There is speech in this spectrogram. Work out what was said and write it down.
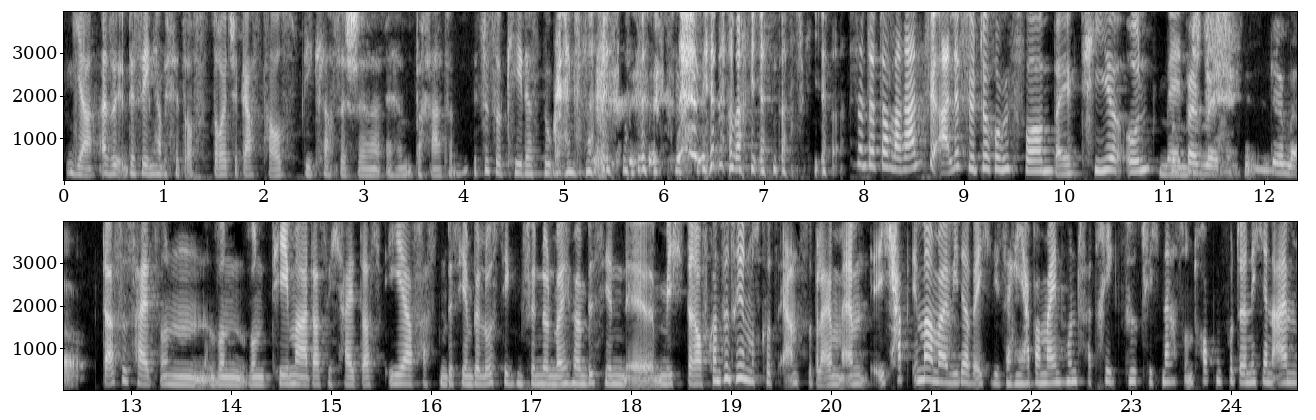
Ja, also deswegen habe ich es jetzt aufs deutsche Gasthaus, die klassische äh, Beratung. Ist es okay, dass du kein Fleisch? Wir tolerieren das hier. Wir sind da tolerant für alle Fütterungsformen bei Tier und Mensch. Und bei Menschen, genau das ist halt so ein, so, ein, so ein Thema, dass ich halt das eher fast ein bisschen belustigend finde und manchmal ein bisschen äh, mich darauf konzentrieren muss, kurz ernst zu bleiben. Ähm, ich habe immer mal wieder welche, die sagen, ja, aber mein Hund verträgt wirklich Nass- und Trockenfutter nicht in einem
